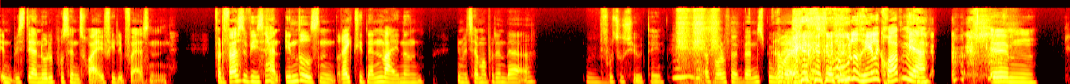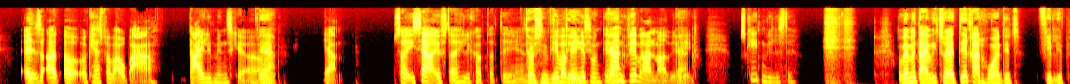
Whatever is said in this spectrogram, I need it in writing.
investerer 0 procent, tror jeg, i Philip, for jeg sådan... For det første viser han intet sådan rigtigt den anden vej, han inviterer mig på den der Mm. photoshoot date. Og får du fået en vandsmule Hulet hele kroppen, ja. øhm, altså, og, og, og Kasper var jo bare dejligt menneske. Og, Ja, Så især efter helikopter, det, det var sådan en vild det var vendepunkt. Det, ja. var en, det var en meget vild Ja. date. Måske den vildeste. Og hvad med dig, Victoria? Det er ret hurtigt, Philip.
